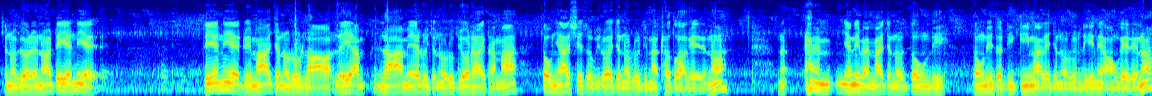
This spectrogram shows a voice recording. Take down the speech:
ကျွန်တော်ပြောတယ်နော်တရက်နှစ်ရက်တရက်နှစ်ရက်အတွင်းမှာကျွန်တော်တို့လာလဲရလာရမယ်လို့ကျွန်တော်တို့ပြောထားတဲ့ခါမှာတုံည8ဆိုပြီးတော့ကျွန်တော်တို့ဒီမှာထွက်သွားခဲ့တယ်နော်နော်ညနေပိုင်းမှာကျွန်တော်တို့3လေး3လေးဆိုဒီကီးမှာလည်းကျွန်တော်တို့၄နဲ့အောင်ခဲ့တယ်နော်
